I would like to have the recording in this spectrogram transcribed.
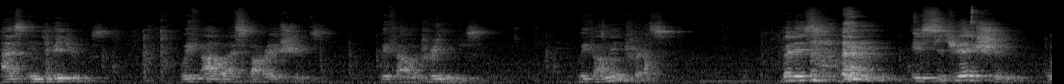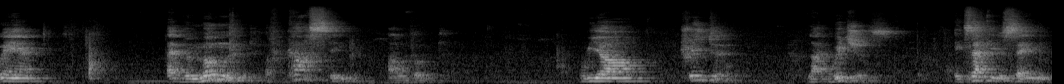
as individuals with our aspirations, with our dreams, with our interests. But it's a situation where, at the moment of casting our vote, we are treated like witches, exactly the same,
